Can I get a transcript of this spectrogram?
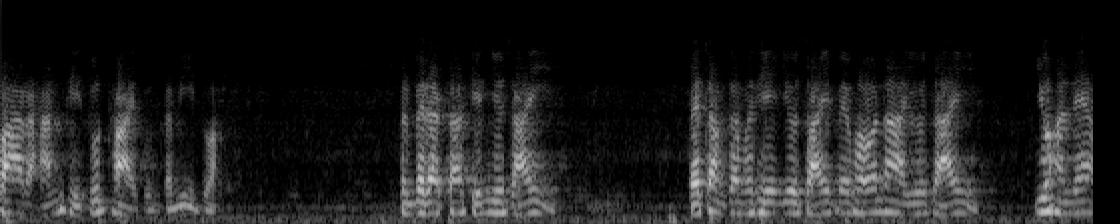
พาอรหันต์ที่สุดท้ายคุณก็มีตัวเป็นไปรักษาศีลอยู่ใส ไปทำสมาธิอยู่ใสไปภาวนาอยู่ใสอยู่หันแล้ว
